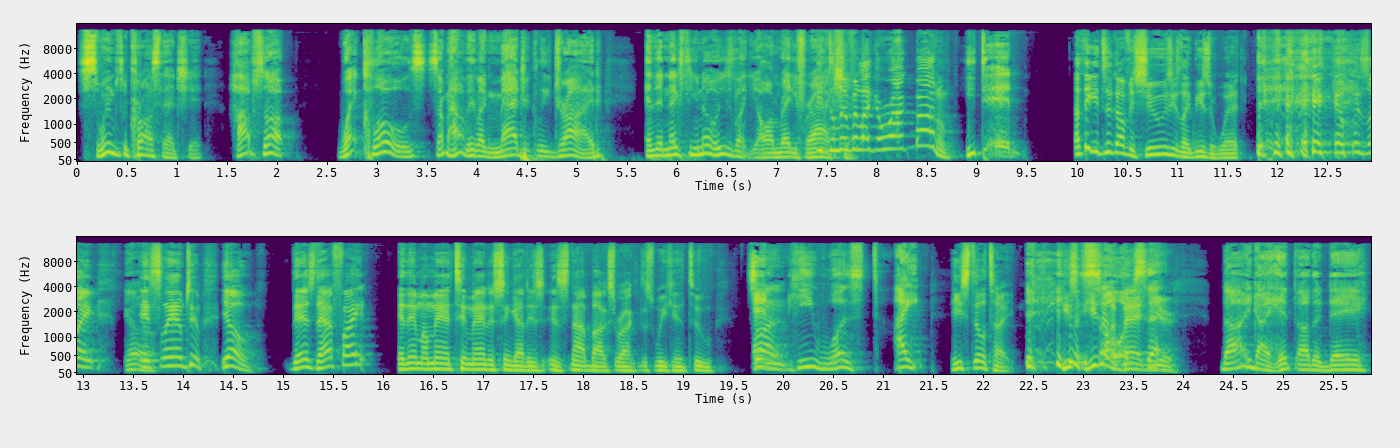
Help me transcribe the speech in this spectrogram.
swims across that shit, hops up, wet clothes. Somehow they like magically dried. And then next thing you know, he's like, yo, I'm ready for he action. He delivered like a rock bottom. he did. I think he took off his shoes. He's like, these are wet. it was like Yo. it slammed him. Yo, there's that fight, and then my man Tim Anderson got his his snot box rock this weekend too. So and I- he was tight. he's still tight. He He's he's had a bad upset. year. Nah, he got hit the other day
